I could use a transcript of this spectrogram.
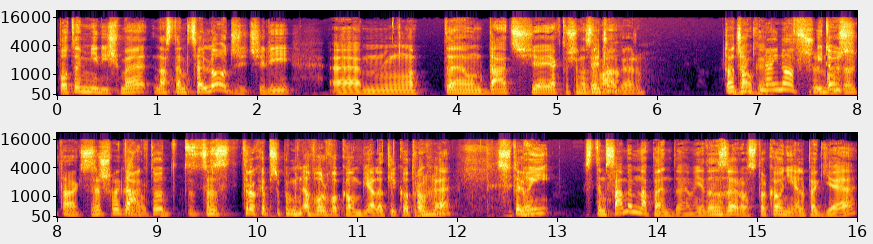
potem mieliśmy następcę Logi, czyli tę dacie, jak to się nazywa? Jogger. To Jogger. taki najnowszy I to model, już, tak, z zeszłego tak, roku. Tak, to, to, to, trochę przypomina Volvo Kombi, ale tylko trochę. Mhm. No i z tym samym napędem, 1.0, 100 koni LPG,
